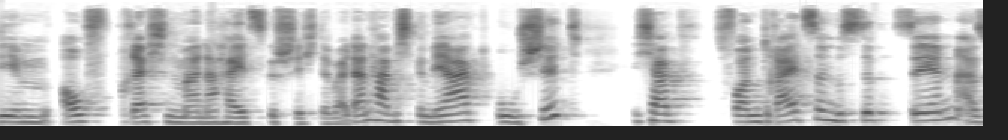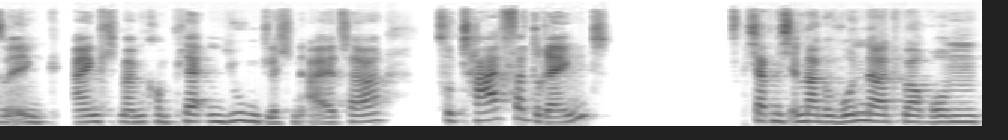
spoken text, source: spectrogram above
dem Aufbrechen meiner Heilsgeschichte, weil dann habe ich gemerkt, oh shit, ich habe von 13 bis 17, also in eigentlich meinem kompletten jugendlichen Alter, total verdrängt, ich habe mich immer gewundert, warum,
